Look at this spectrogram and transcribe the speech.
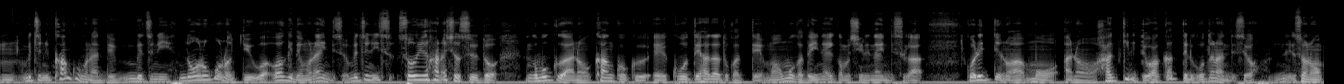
うん、別に韓国なんて別にどうのこうのっていうわけでもないんですよ。別にそういう話をすると、なんか僕はあの韓国、えー、肯定派だとかって、まあ、思う方いないかもしれないんですが、これっていうのはもうあのはっきり言って分かってることなんですよ。でその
